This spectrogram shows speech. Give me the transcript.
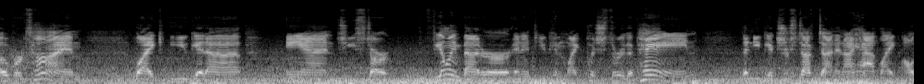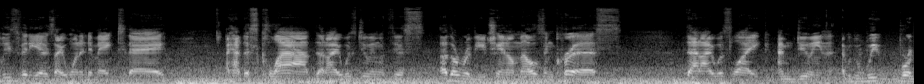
over time. Like, you get up and you start feeling better and if you can like push through the pain, then you get your stuff done. And I had like all these videos I wanted to make today. I had this collab that I was doing with this other review channel, Mel's and Chris, that I was like, I'm doing, we were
